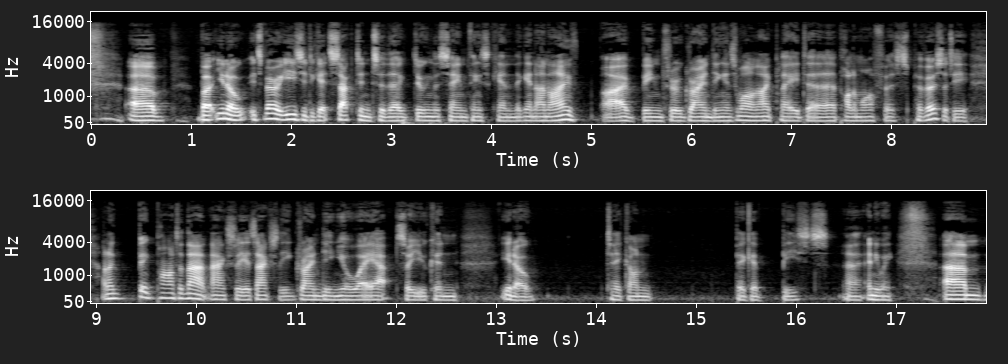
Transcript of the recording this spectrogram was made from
uh, but you know, it's very easy to get sucked into the doing the same things again and again. And I've I've been through grinding as well, and I played uh, Polymorphous Perversity, and a big part of that actually is actually grinding your way up so you can, you know, take on bigger beasts. Uh, anyway, um,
